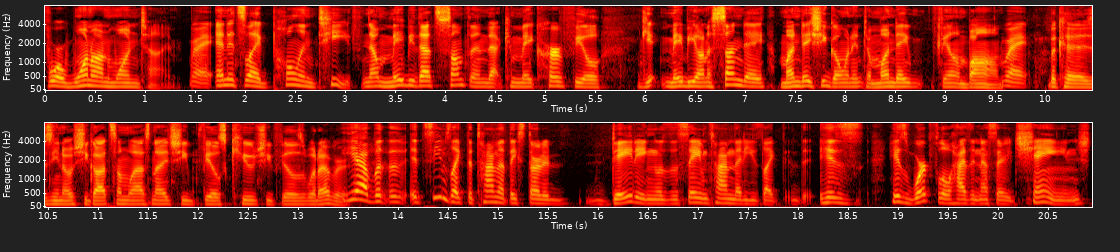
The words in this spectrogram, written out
for one-on-one time. Right. And it's like pulling teeth. Now maybe that's something that can make her feel get maybe on a Sunday, Monday she going into Monday feeling bomb. Right. Because, you know, she got some last night, she feels cute, she feels whatever. Yeah, but the, it seems like the time that they started dating was the same time that he's like his his workflow hasn't necessarily changed.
